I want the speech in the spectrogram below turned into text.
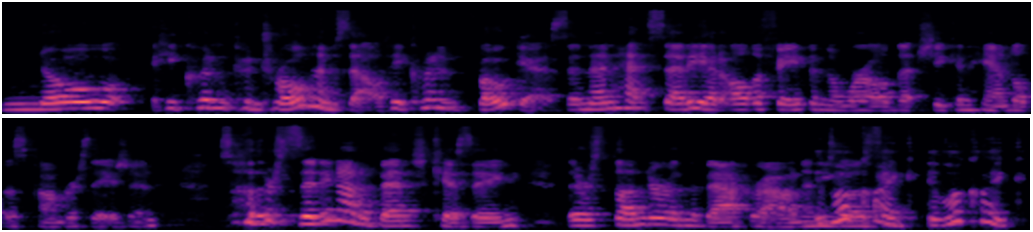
no he couldn't control himself he couldn't focus and then had said he had all the faith in the world that she can handle this conversation so they're sitting on a bench kissing there's thunder in the background and it he looked goes like it looked like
